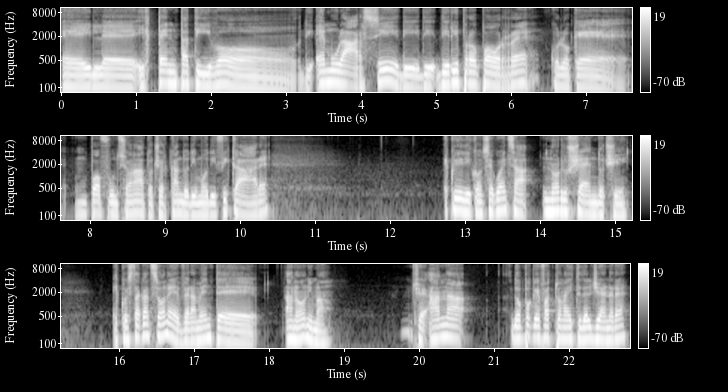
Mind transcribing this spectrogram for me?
il, il tentativo di emularsi, di, di, di riproporre quello che un po' ha funzionato cercando di modificare e quindi di conseguenza non riuscendoci. E questa canzone è veramente anonima. Cioè, Anna, dopo che hai fatto una hit del genere,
